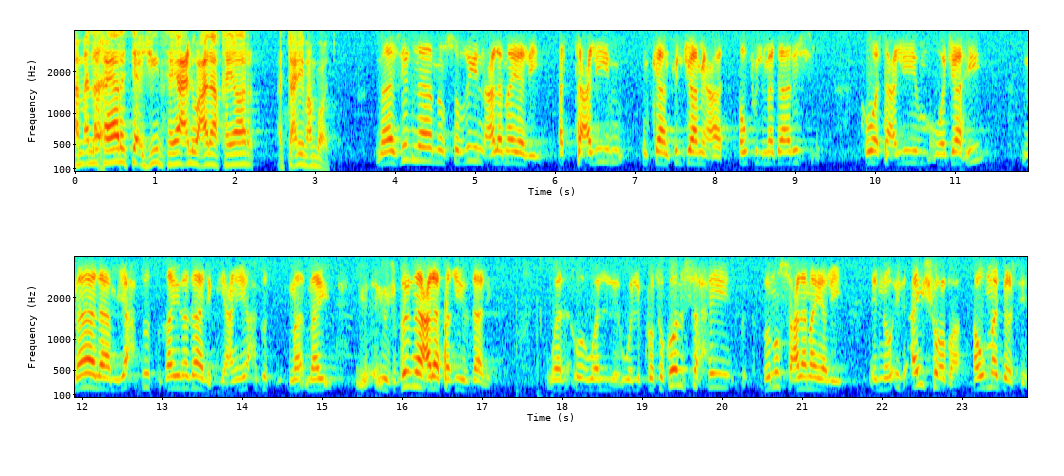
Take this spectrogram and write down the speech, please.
أم أن خيار التأجيل سيعلو على خيار التعليم عن بعد؟ ما زلنا مصرين على ما يلي التعليم إن كان في الجامعات أو في المدارس هو تعليم وجاهي ما لم يحدث غير ذلك يعني يحدث ما, ما يجبرنا على تغيير ذلك. وال- وال- والبروتوكول الصحي بنص على ما يلي إنه اذا أي شعبة أو مدرسة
